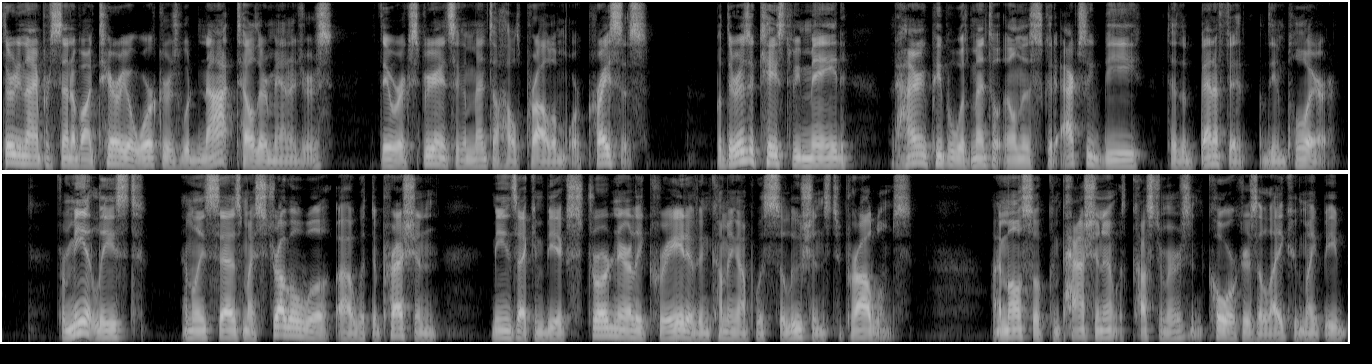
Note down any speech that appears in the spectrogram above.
39% of Ontario workers would not tell their managers if they were experiencing a mental health problem or crisis. But there is a case to be made that hiring people with mental illness could actually be to the benefit of the employer. For me, at least, Emily says, my struggle will, uh, with depression means I can be extraordinarily creative in coming up with solutions to problems. I'm also compassionate with customers and coworkers alike who might be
